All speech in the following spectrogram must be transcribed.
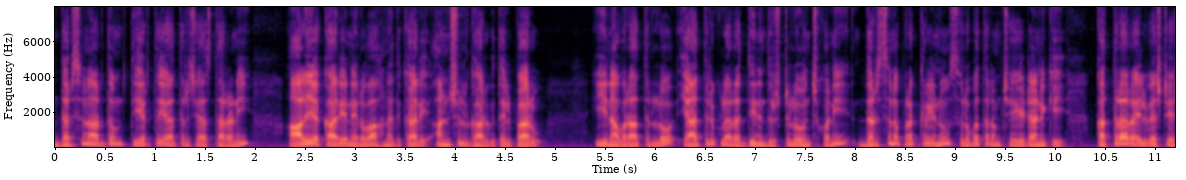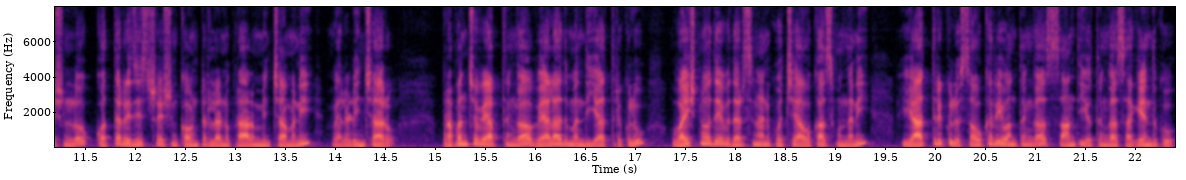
దర్శనార్థం తీర్థయాత్ర చేస్తారని ఆలయ కార్యనిర్వహణాధికారి అన్షుల్ గార్గ్ తెలిపారు. ఈ నవరాత్రుల్లో యాత్రికుల రద్దీని దృష్టిలో ఉంచుకొని దర్శన ప్రక్రియను సులభతరం చేయడానికి కత్రా రైల్వే స్టేషన్లో కొత్త రిజిస్ట్రేషన్ కౌంటర్లను ప్రారంభించామని వెల్లడించారు. ప్రపంచవ్యాప్తంగా వేలాది మంది యాత్రికులు వైష్ణోదేవి దర్శనానికి వచ్చే అవకాశం ఉందని యాత్రికులు సౌకర్యవంతంగా శాంతియుతంగా సాగేందుకు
